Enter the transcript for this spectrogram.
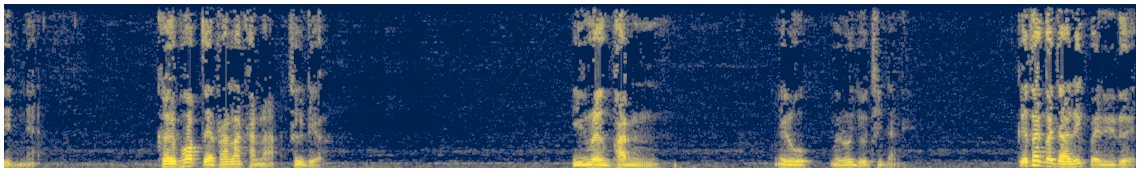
ดินเนี่ย เคยพบแต่พระลักษณะชื่อเดียว อีกหนึ่งพัน ไม่รู้ ไม่รู้อยู่ที่ไหน คือท่านก็จะริกไปเรื่อย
